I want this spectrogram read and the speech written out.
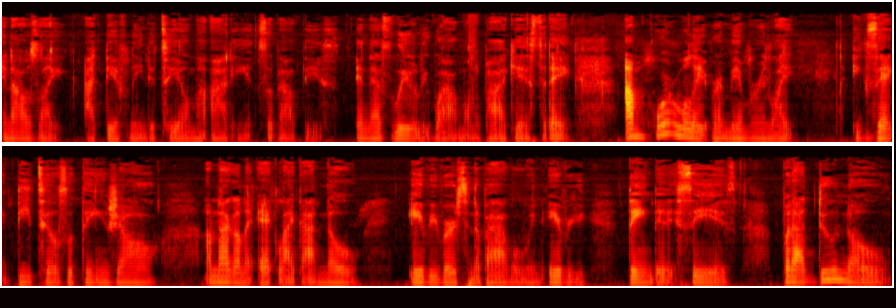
And I was like, I definitely need to tell my audience about this. And that's literally why I'm on the podcast today. I'm horrible at remembering like exact details of things, y'all. I'm not going to act like I know every verse in the Bible and everything that it says. But I do know,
